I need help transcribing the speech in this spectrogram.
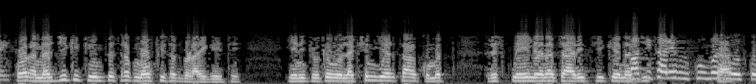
اور انرجی کی قیمتیں صرف نو فیصد بڑھائی گئی تھی یعنی چونکہ وہ الیکشن ایئر تھا حکومت رسک نہیں لینا چاہ رہی تھی کہ انرجی سارے حکومت وہ اس کو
